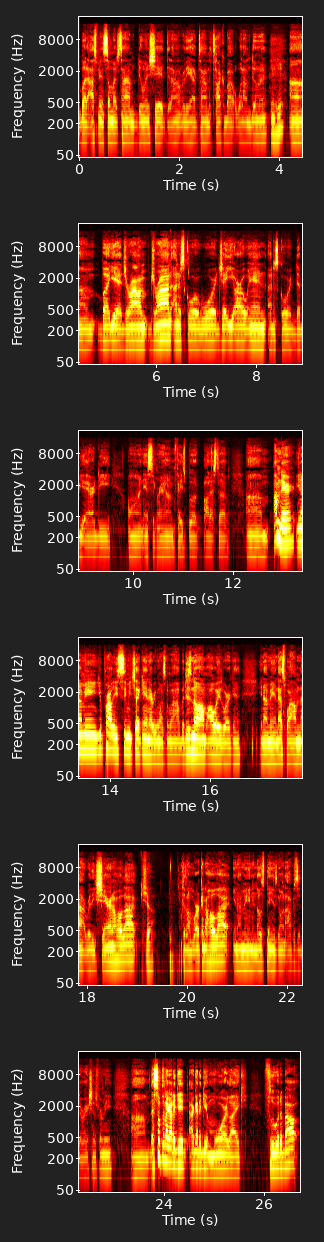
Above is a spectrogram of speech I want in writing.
but I spend so much time doing shit that I don't really have time to talk about what I'm doing. Mm-hmm. Um, but yeah, Jeron Jeron underscore Ward J E R O N underscore W A R D on Instagram, Facebook, all that stuff. Um, I'm there. You know what I mean? You'll probably see me check in every once in a while, but just know I'm always working. You know what I mean? That's why I'm not really sharing a whole lot? Sure. because I'm working a whole lot. You know what I mean? And those things go in opposite directions for me. Um, that's something I got to get. I got to get more like fluid about.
